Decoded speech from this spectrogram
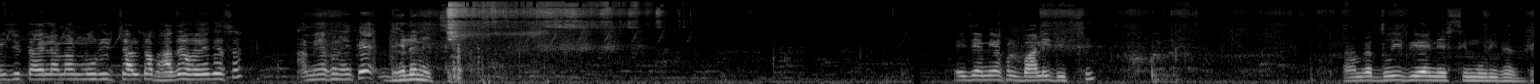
এই যে তাইলে আমার মুড়ির চালটা ভাজা হয়ে গেছে, আমি এখন একে ঢেলে নিচ্ছি। এই যে আমি এখন বালি দিচ্ছি। আমরা দুই বিয়াই এসছি মুড়ি ভেজতে।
